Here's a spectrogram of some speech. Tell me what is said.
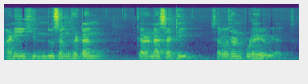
आणि हिंदू संघटन करण्यासाठी सर्वजण पुढे येऊयात.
